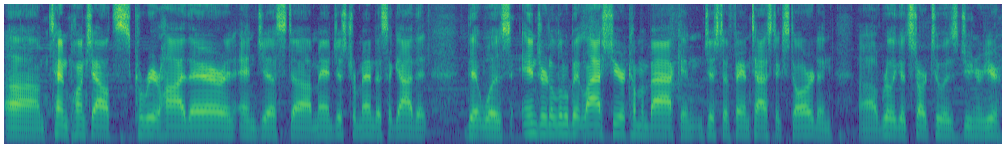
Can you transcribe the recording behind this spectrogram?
um, 10 punch-outs, career high there, and, and just, uh, man, just tremendous. A guy that that was injured a little bit last year, coming back, and just a fantastic start and uh, really good start to his junior year.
